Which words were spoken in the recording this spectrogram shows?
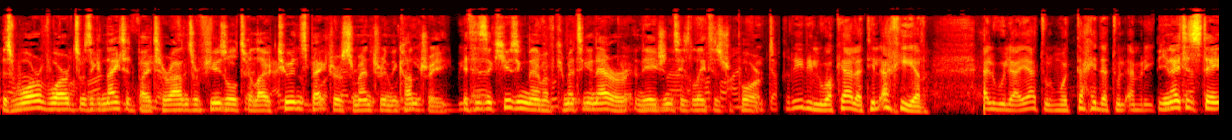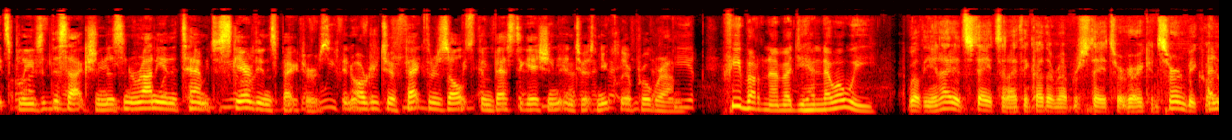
This war of words was ignited by Tehran's refusal to allow two inspectors from entering the country. It is accusing them of committing an error in the agency's latest report. The United States believes that this action is an Iranian attempt to scare the inspectors in order to affect the results of the investigation into its nuclear program. Well, the United States and I think other member states are very concerned because.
